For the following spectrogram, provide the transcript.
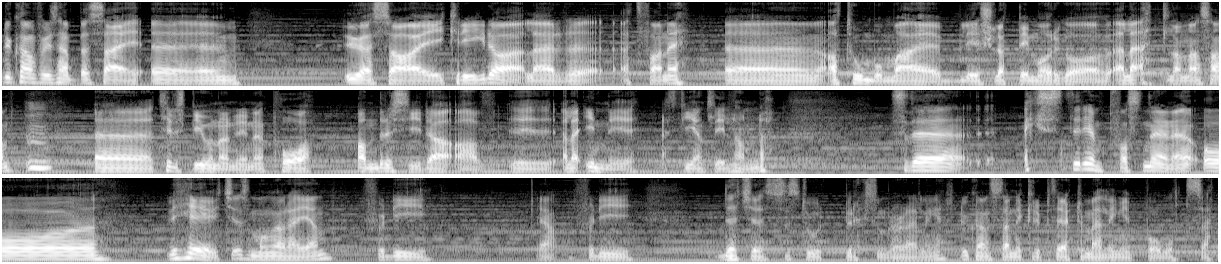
du kan for eksempel si uh, USA i krig, da, eller eh, et faen jeg. Uh, atombomber blir sluppet i morgen, eller et eller annet sånt. Mm. Uh, til spionene dine på andre sida av i, Eller inn i et fiendtlig land, da. Så det er ekstremt fascinerende, og vi har jo ikke så mange av dem igjen, fordi Ja, fordi det er ikke så stort bruksområde lenger. Du kan sende krypterte meldinger på WhatsApp,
